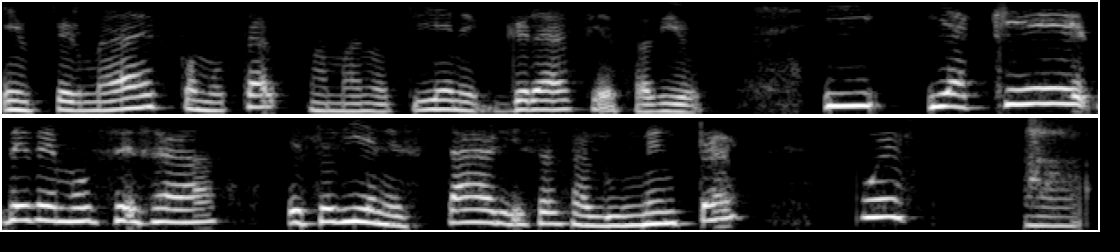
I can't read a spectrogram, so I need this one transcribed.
enfermedades como tal, mamá no tiene, gracias a Dios. ¿Y, y a qué debemos esa, ese bienestar esa salud mental? Pues a,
